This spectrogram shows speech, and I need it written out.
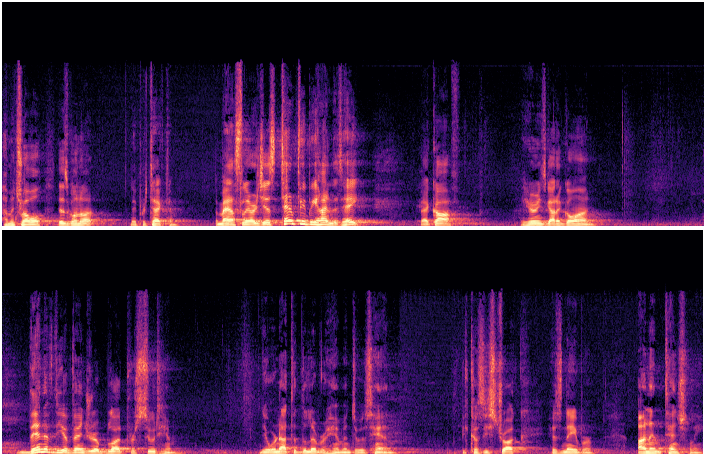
I'm in trouble. This is going on. They protect him. The manslayer is just 10 feet behind us. Hey, back off. The hearing's got to go on. Then, if the avenger of blood pursued him, they were not to deliver him into his hand because he struck his neighbor unintentionally.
